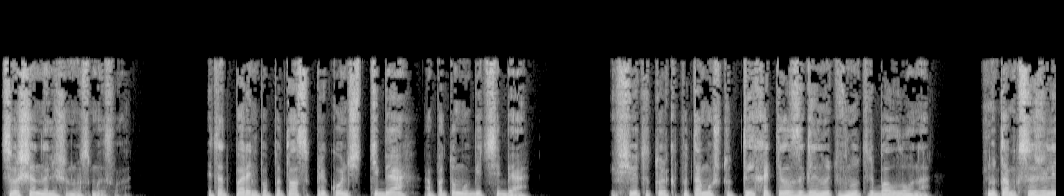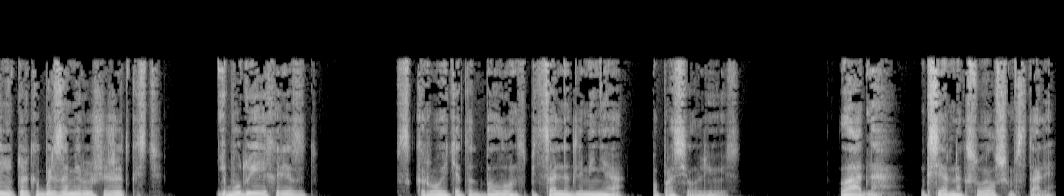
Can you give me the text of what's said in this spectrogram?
Совершенно лишено смысла. Этот парень попытался прикончить тебя, а потом убить себя. И все это только потому, что ты хотел заглянуть внутрь баллона. Ну, там, к сожалению, только бальзамирующая жидкость. Не буду я их резать. «Вскройте этот баллон специально для меня», — попросил Льюис. «Ладно». Ксернак с Уэлшем встали.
